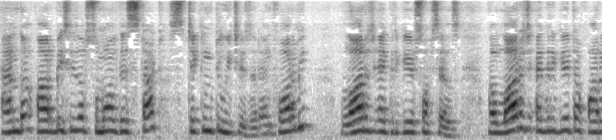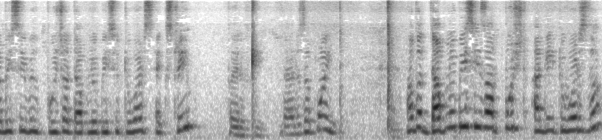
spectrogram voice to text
and the RBCs are small, they start sticking to each other and forming large aggregates of cells. Now large aggregate of RBC will push the WBC towards extreme periphery. That is the point. Now the WBCs are pushed again towards the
